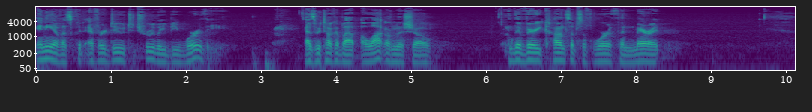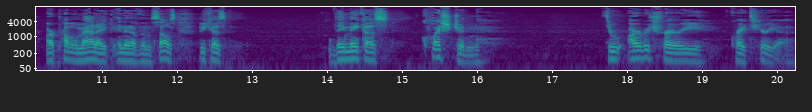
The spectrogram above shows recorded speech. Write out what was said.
any of us could ever do to truly be worthy. As we talk about a lot on this show, the very concepts of worth and merit are problematic in and of themselves because they make us question through arbitrary criteria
